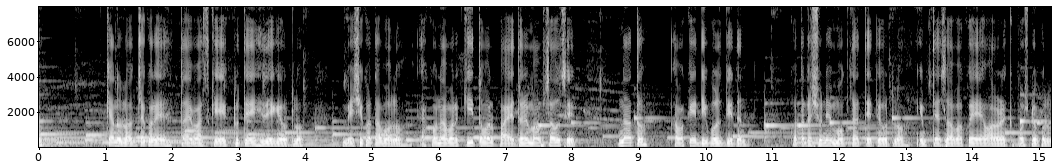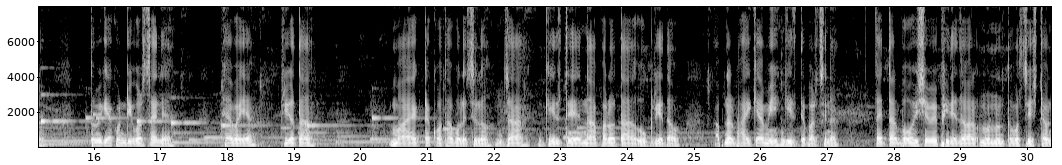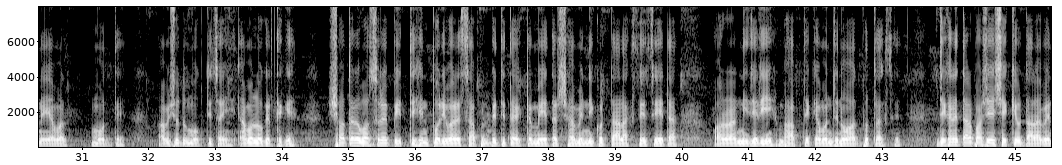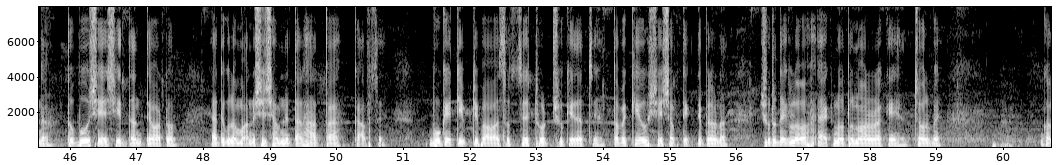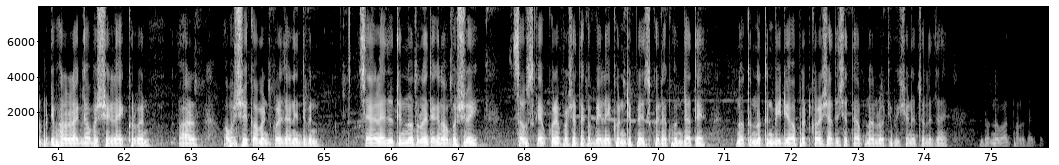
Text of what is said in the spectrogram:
কেন, লজ্জা করে? তাই আজকে একটুতেই রেগে উঠল। বেশি কথা বলো, এখন আমার কি তোমার পায়ে ধরে মাপসা উচিত? না তো, আমাকে ডিভোর্স দিয়ে দেন। কথাটা শুনে মুক্তা তেতে উঠল। ইমতিয়াজ অবাক হয়ে অরোরাকে প্রশ্ন করল, তুমি কি এখন ডিভোর্স চাইলে? হ্যাঁ ভাইয়া, প্রিয়তা মা একটা কথা বলেছিল, যা গিলতে না পারো তা উগরিয়ে দাও। আপনার ভাইকে আমি গিলতে পারছি না। তাই তার বউ হিসেবে ফিরে যাওয়ার ন্যূনতম চেষ্টাও নেই আমার মধ্যে। আমি শুধু মুক্তি চাই এমন লোকের থেকে। সতেরো বছরের পিতৃহীন পরিবারের সাপোর্ট ব্যতীত একটা মেয়ে তার স্বামীর নিকট তালাক চেয়েছে, এটা অরোরা নিজেরই ভাবতে কেমন যেন অদ্ভুত লাগছে। যেখানে তার পাশে এসে কেউ দাঁড়াবে না, তবুও সে সিদ্ধান্তে অটল। এতগুলো মানুষের সামনে তার হাত পা কাঁপছে। বুকে টিপ টিপ আওয়াজ হচ্ছে, ঠোঁট শুকিয়ে যাচ্ছে। তবে কেউ সেসব দেখতে পেল না। শুধু দেখল এক নতুন অরোরাকে চলবে। গল্পটি ভালো লাগলে অবশ্যই লাইক করবেন আর অবশ্যই কমেন্ট করে জানিয়ে দেবেন। চ্যানেলে যদি নতুন হয়ে থাকেন অবশ্যই সাবস্ক্রাইব করে পাশে থাকা বেল আইকনটি প্রেস করে রাখুন, যাতে নতুন নতুন ভিডিও আপলোড করার সাথে সাথে আপনার নোটিফিকেশনে চলে যায়। ধন্যবাদ, ভালো থাকবেন।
